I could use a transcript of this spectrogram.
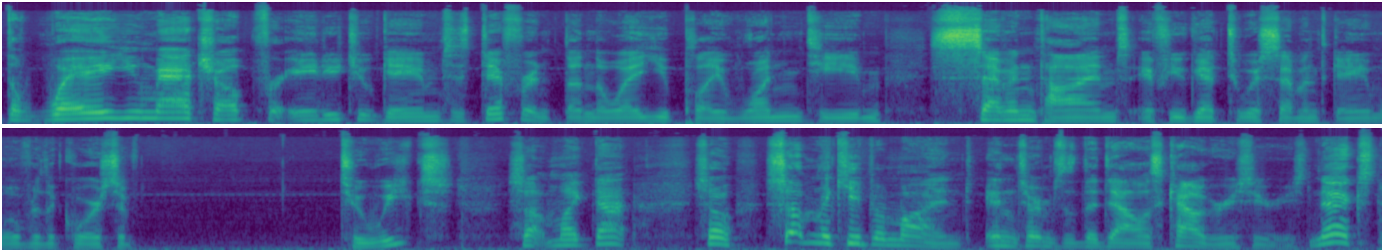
the way you match up for 82 games is different than the way you play one team 7 times if you get to a 7th game over the course of two weeks, something like that. So, something to keep in mind in terms of the Dallas Calgary series. Next,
